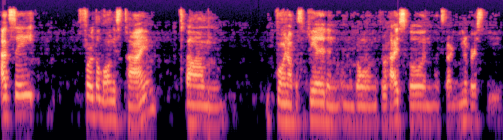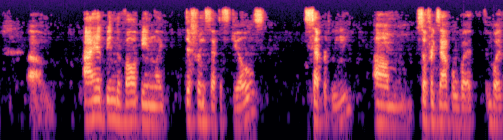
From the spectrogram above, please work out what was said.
i'd say for the longest time um, growing up as a kid and, and going through high school and like starting university, um, I had been developing like different set of skills separately. Um, so, for example, with with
